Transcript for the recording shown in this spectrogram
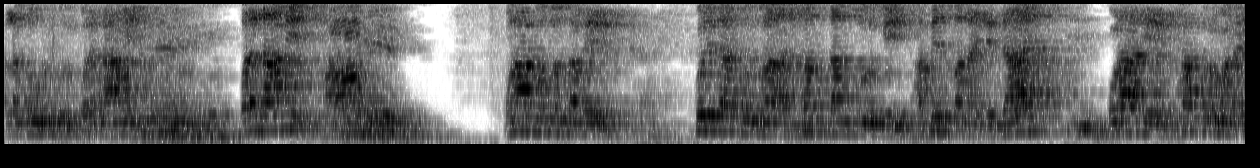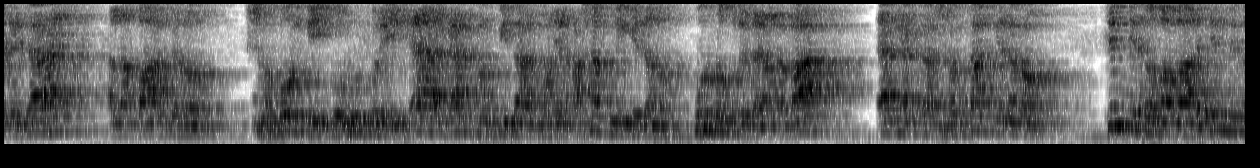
আল্লাহ কবুল করুন করেন না আমিন। করেন না আমিন। ওনার মতন তাদের কলিজার টুকরা সন্তানগুলোকে হাফেজ বানাইতে চায় কোরআনের ছাত্র বানাইতে চায় আল্লাহ পাক যেন সকলকে কবুল করে এক একজন পিতার মনের আশাগুলিকে যেন পূর্ণ করে দেয় আল্লাহ পাক। এক একটা সন্তানকে যেন চিহ্নিত বাবা চিহ্নিত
